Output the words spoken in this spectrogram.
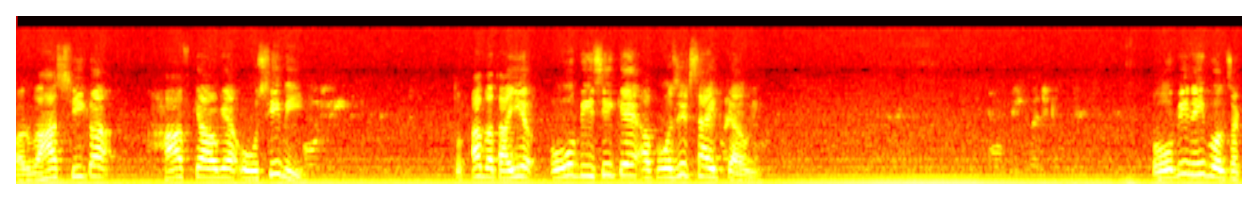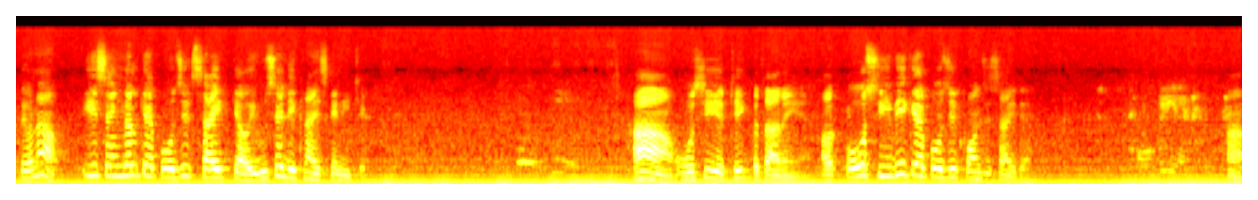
और वहाँ सी का हाफ़ क्या हो गया? ओ सी बी तो अब बताइए ओ बी सी के अपोजिट साइड क्या हुई O B equals O B नहीं बोल सकते हो ना। इस एंगल के अपोजिट साइड क्या हुई? उसे लिखना इसके नीचे। हाँ ओ सी ये ठीक बता रही हैं। और ओ सी बी के अपोजिट कौन सी साइड है? है।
